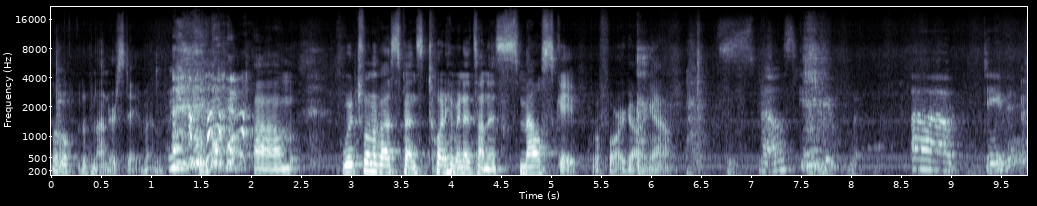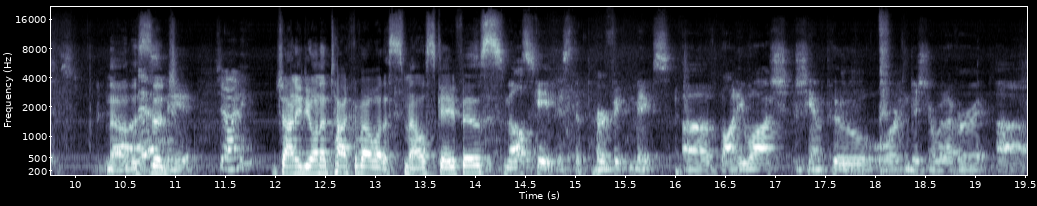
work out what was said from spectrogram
little bit of an understatement. um, which one of us spends 20 minutes on his smellscape before going out? Smellscape. Uh, David. No, this is a. Johnny. Johnny, do you want to talk about what a smellscape is? Smellscape is the perfect mix of body wash, shampoo, or conditioner, whatever, uh,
